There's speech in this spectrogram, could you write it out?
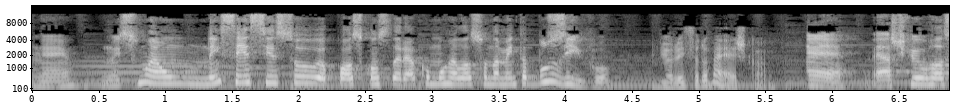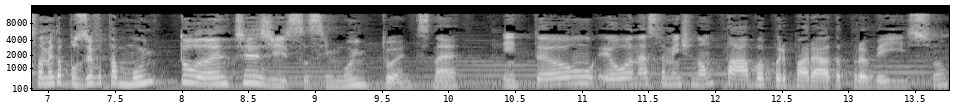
Né? Isso não é um. Nem sei se isso eu posso considerar como um relacionamento abusivo. Violência doméstica. É, acho que o relacionamento abusivo tá muito antes disso, assim, muito antes, né? Então, eu honestamente não tava preparada pra ver isso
